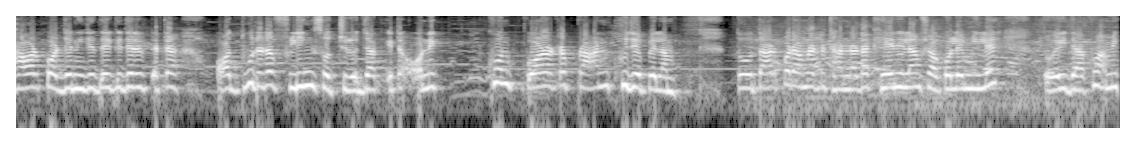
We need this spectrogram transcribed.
খাওয়ার পর যে নিজেদেরকে যে একটা অদ্ভুত একটা ফিলিংস হচ্ছিল। যাক, এটা অনেকক্ষণ পর একটা প্রাণ খুঁজে পেলাম। তো তারপর আমরা একটা ঠান্ডাটা খেয়ে নিলাম সকলে মিলে। তো এই দেখো, আমি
